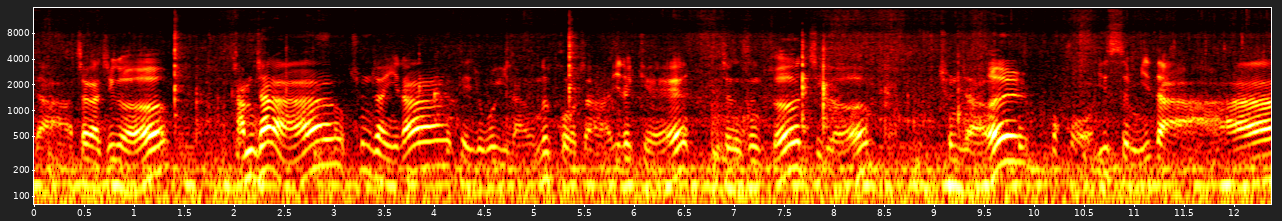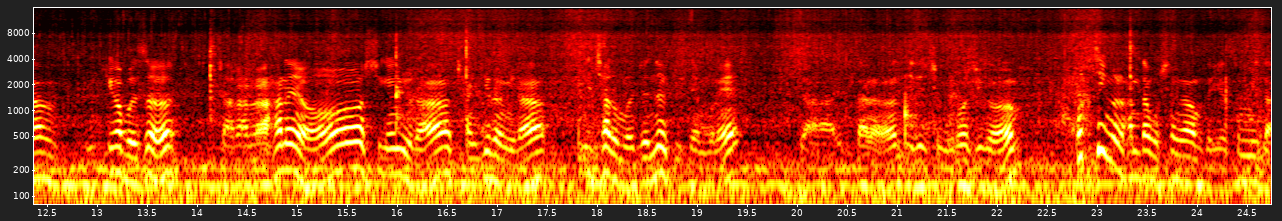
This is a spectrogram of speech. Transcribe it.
자 제가 지금 감자랑 춘장이랑 돼지고기랑 넣고 자 이렇게 정성껏 지금 춘장을 볶고 있습니다. 윤기가 벌써 자라라 하네요. 식용유랑 참기름이랑 1차로 먼저 넣었기 때문에 자 일단은 이런 식으로 지금 코팅을 한다고 생각하면 되겠습니다.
